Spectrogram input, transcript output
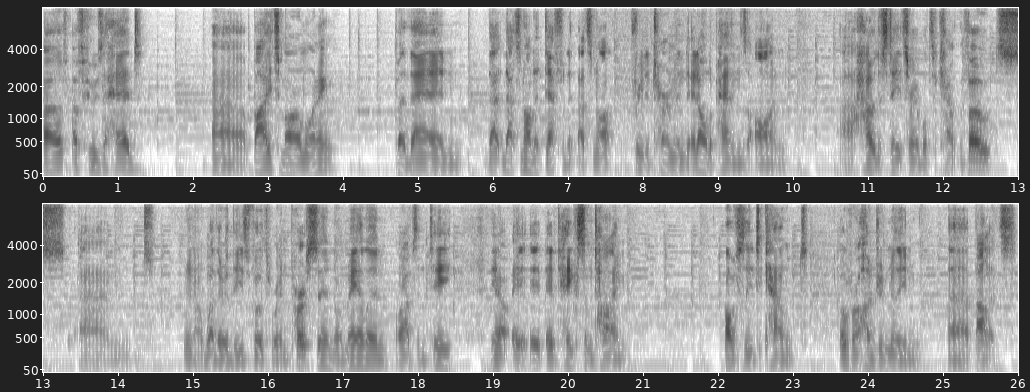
of of who's ahead uh, by tomorrow morning, but then that that's not a definite. That's not predetermined. It all depends on uh, how the states are able to count the votes, and you know whether these votes were in person or mail-in or absentee. You know, it, it, it takes some time, obviously, to count over 100 million uh, ballots.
